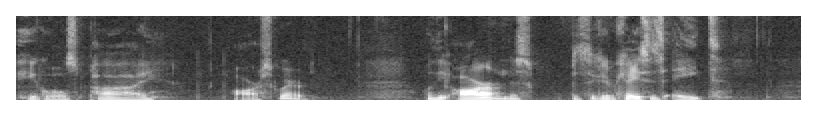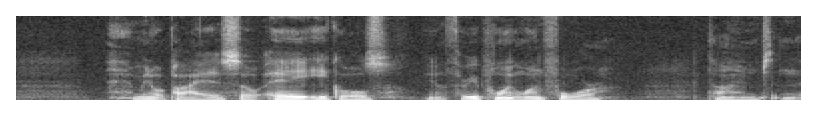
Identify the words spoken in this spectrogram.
equals pi r squared. Well, the r in this particular case is 8. And we know what pi is, so a equals you know 3.14 times, and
